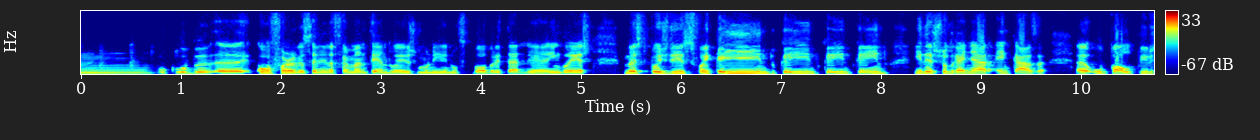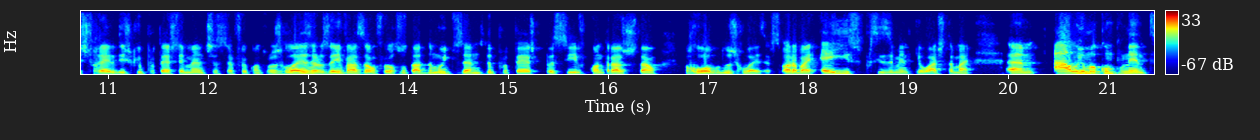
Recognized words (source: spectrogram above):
um, o clube, uh, com Ferguson, ainda foi mantendo a hegemonia no futebol britânico, uh, inglês, mas depois disso foi caindo, caindo, caindo, caindo e deixou de ganhar em casa. o Paulo Pires Ferreira diz que o protesto em Manchester foi contra os Glazers, a invasão foi o resultado de muitos anos de protesto passivo contra a gestão roubo dos Glazers. Ora bem, é isso precisamente que eu acho também. Um, há ali uma componente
